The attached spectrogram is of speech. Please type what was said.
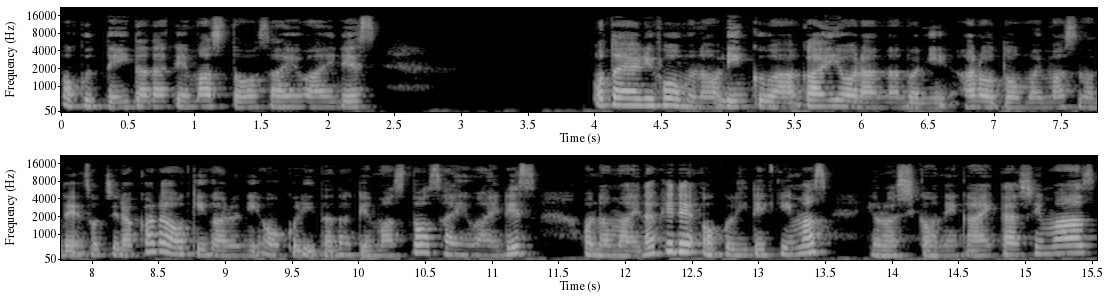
送っていただけますと幸いです。お便りフォームのリンクは概要欄などに貼ろうと思いますので、そちらからお気軽にお送りいただけますと幸いです。お名前だけでお送りできます。よろしくお願いいたします。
